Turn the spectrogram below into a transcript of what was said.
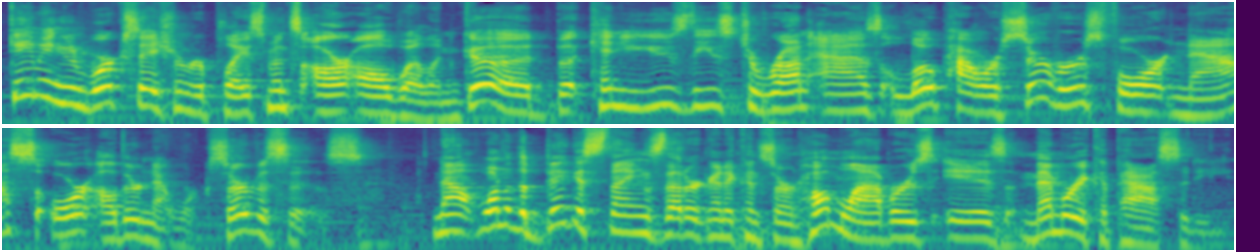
Gaming and workstation replacements are all well and good, but can you use these to run as low power servers for NAS or other network services? Now, one of the biggest things that are going to concern home labbers is memory capacity.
